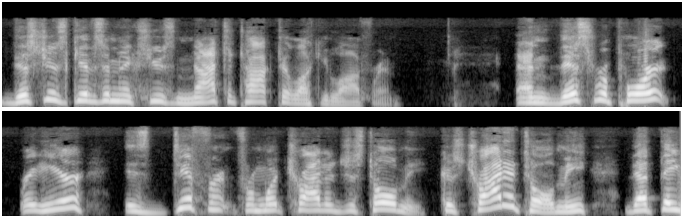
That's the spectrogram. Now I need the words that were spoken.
This just gives him an excuse not to talk to Lucky Loughran. And this report right here is different from what Trotta just told me because Trotta told me that they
